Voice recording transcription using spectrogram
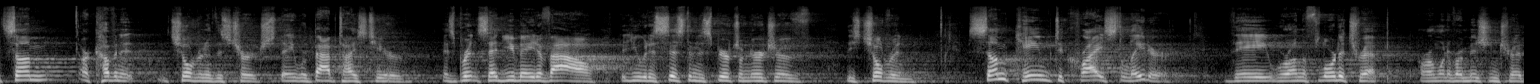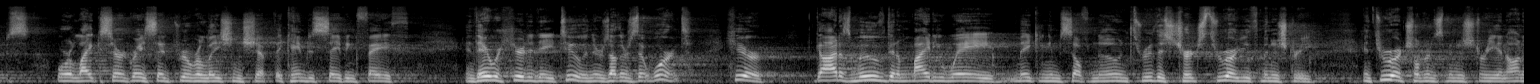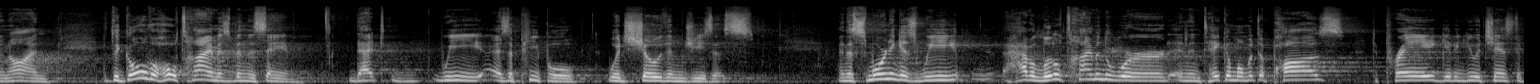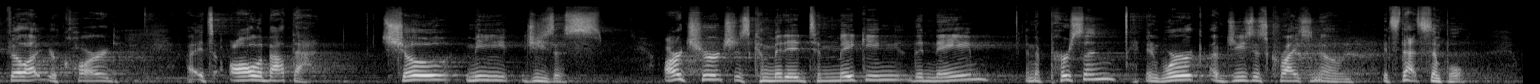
some are covenant children of this church. They were baptized here. As Brent said, you made a vow that you would assist in the spiritual nurture of these children. Some came to Christ later. They were on the Florida trip or on one of our mission trips, or like Sarah Grace said, through a relationship. They came to saving faith. And they were here today too, and there's others that weren't here. God has moved in a mighty way, making himself known through this church, through our youth ministry, and through our children's ministry, and on and on. But the goal the whole time has been the same that we as a people would show them Jesus. And this morning, as we have a little time in the Word and then take a moment to pause, to pray, giving you a chance to fill out your card, uh, it's all about that. Show me Jesus. Our church is committed to making the name and the person and work of Jesus Christ known. It's that simple.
